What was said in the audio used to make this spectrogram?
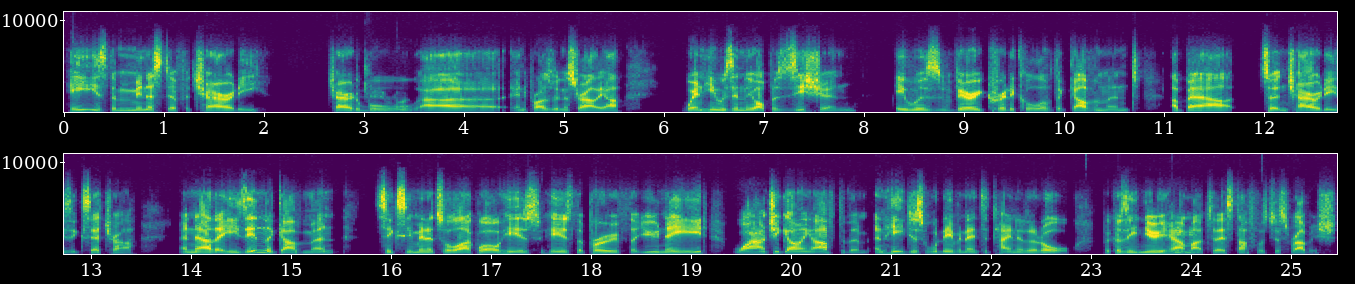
he is the minister for charity, charitable uh, enterprise in Australia. When he was in the opposition, he was very critical of the government about certain charities, etc. And now that he's in the government, 60 Minutes are like, well, here's here's the proof that you need. Why aren't you going after them? And he just wouldn't even entertain it at all because he knew how Mhm. much their stuff was just rubbish.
